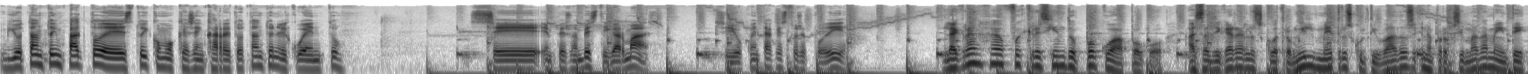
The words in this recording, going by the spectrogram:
vio tanto impacto de esto y como que se encarretó tanto en el cuento, se empezó a investigar más, se dio cuenta que esto se podía. La granja fue creciendo poco a poco hasta llegar a los 4.000 metros cultivados en aproximadamente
